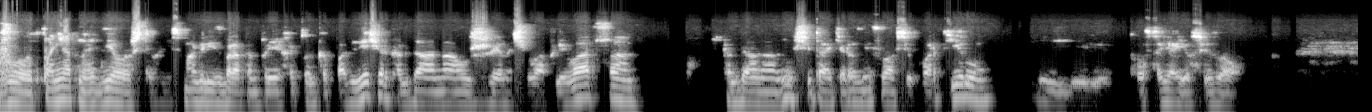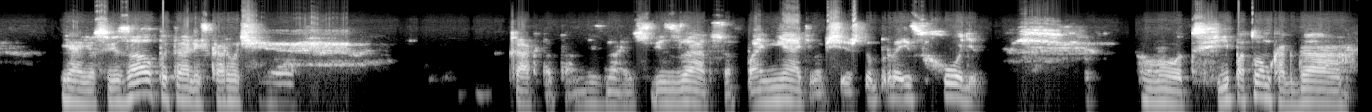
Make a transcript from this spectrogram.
Вот. Понятное дело, что они смогли с братом приехать только под вечер, когда она уже начала плеваться, когда она, ну, считайте, разнесла всю квартиру, и просто я ее связал. Я ее связал, пытались, короче, как-то там, не знаю, связаться, понять вообще, что происходит. Вот. И потом, когда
